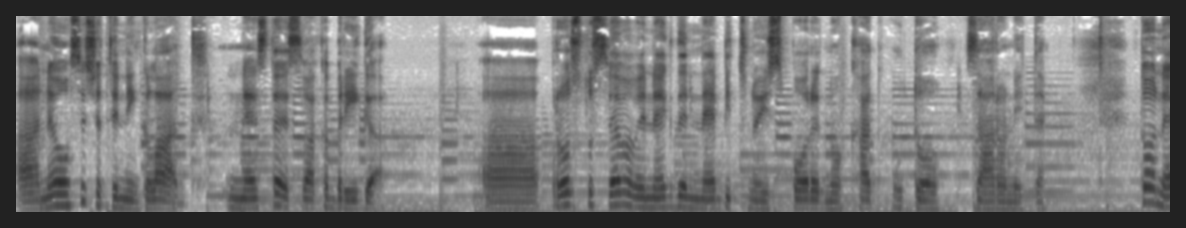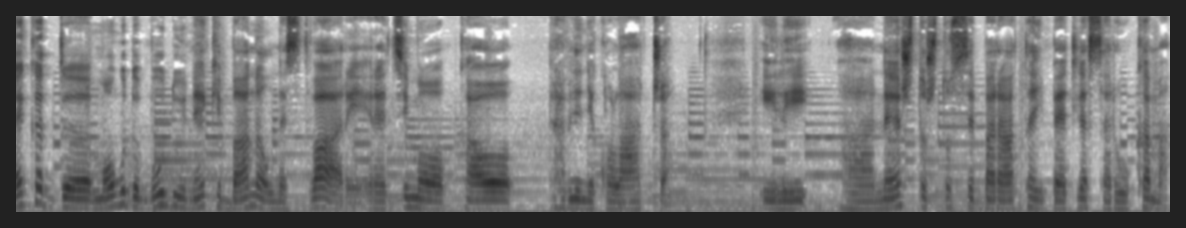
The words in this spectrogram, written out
A, ne osjećate ni glad, nestaje svaka briga. A, prosto sve vam je negde nebitno i sporedno kad u to zaronite to nekad e, mogu da budu i neke banalne stvari, recimo kao pravljenje kolača ili a, nešto što se barata i petlja sa rukama.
